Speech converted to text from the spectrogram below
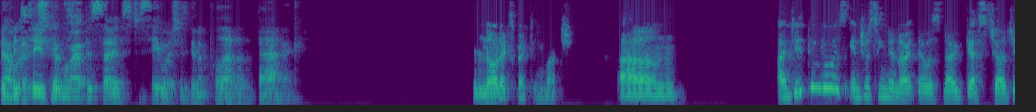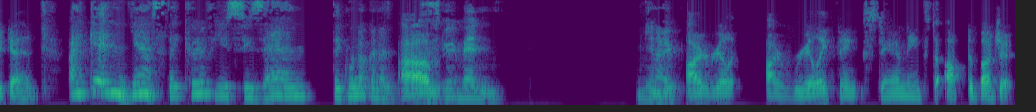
But no, this got two more episodes to see what she's going to pull out of the bag. not expecting much. Um, I do think it was interesting to note there was no guest judge again. Again, yes, they could have used Suzanne. They were not going to Um, zoom in, you know. I really, I really think Stan needs to up the budget.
